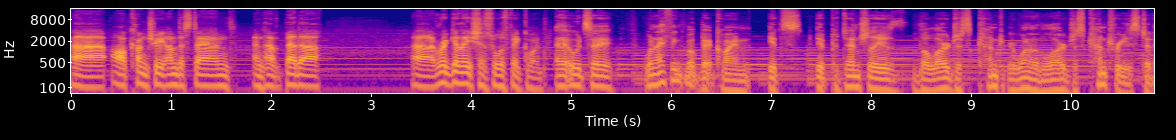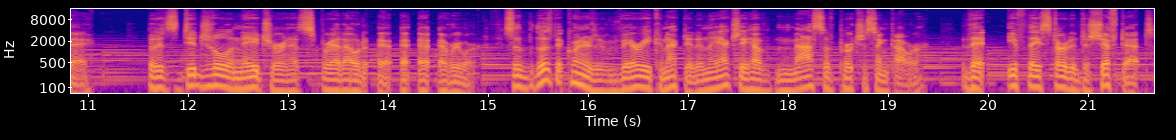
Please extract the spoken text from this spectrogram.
uh, our country understand and have better uh, regulations towards Bitcoin. I would say when I think about Bitcoin, it's it potentially is the largest country, one of the largest countries today, but it's digital in nature and it's spread out everywhere. So those Bitcoiners are very connected, and they actually have massive purchasing power. That if they started to shift it,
